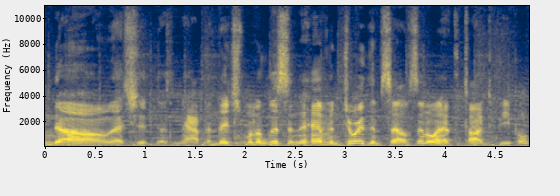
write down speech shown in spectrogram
No, that shit doesn't happen. They just want to listen and have enjoyed themselves. They don't want to have to talk to people,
